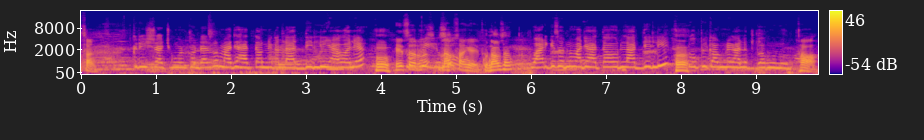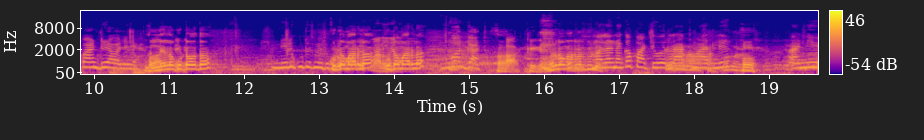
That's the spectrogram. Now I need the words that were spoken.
सांग क्रिश राजकुमार खंडारकर माझ्या हातावर नाही का लाद दिली ह्यावाल्या हं. हे सर नाव हो. सांगायचं नाव सांग वाडकी सरनं माझ्या हातावर लाद दिली हा. टोपी काऊन नाही घालत बा म्हणून हा. पांढऱ्यावाल्या बरं, नेलं ठीक कुठं होतं नेलं कुठेच नाही तो. कुठं मारलं मारलं. कुठं मारलं वर्गात. हा ठीक आहे बरोबर मला नाही का पाठीवर लात मारली हं. आणि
